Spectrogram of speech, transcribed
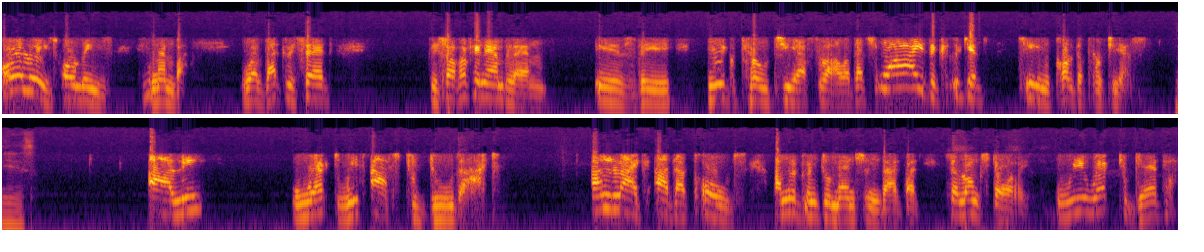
always, always remember was that we said the South African emblem is the big Protea flower. That's why the cricket team called the Proteas. Yes. Ali worked with us to do that. Unlike other codes, I'm not going to mention that, but it's a long story. We worked together.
